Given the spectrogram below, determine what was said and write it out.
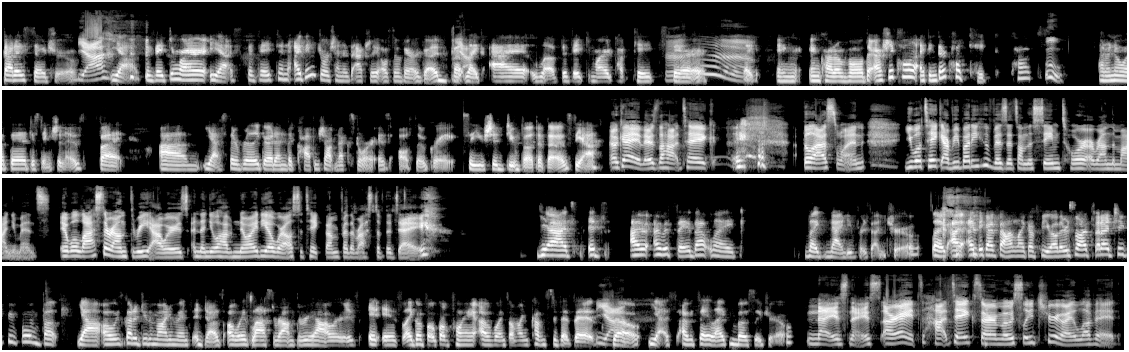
That is so true. Yeah. yeah. The baked and wired, yes. The baked and I think Georgetown is actually also very good, but yeah. like I love the baked and wired cupcakes. They're ah. like in- incredible. They're actually called I think they're called cake cups. Ooh. I don't know what the distinction is, but um, yes, they're really good. And the coffee shop next door is also great. So you should do both of those. Yeah. Okay, there's the hot take. the last one. You will take everybody who visits on the same tour around the monuments. It will last around three hours, and then you'll have no idea where else to take them for the rest of the day. yeah, it's it's I, I would say that like like 90% true. Like I, I think I found like a few other spots that I take people, but yeah, always got to do the monuments. It does always last around three hours. It is like a focal point of when someone comes to visit. Yeah. So yes, I would say like mostly true. Nice, nice. All right. Hot takes are mostly true. I love it.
